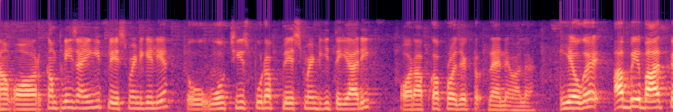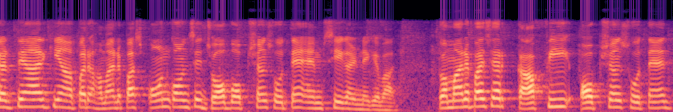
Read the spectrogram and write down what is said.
और कंपनीज़ आएँगी प्लेसमेंट के लिए. तो वो चीज़ पूरा प्लेसमेंट की तैयारी और आपका प्रोजेक्ट रहने वाला है. ये हो गए. अब ये बात करते हैं यार कि यहाँ पर हमारे पास कौन कौन से जॉब ऑप्शंस होते हैं एम करने के बाद. तो हमारे पास यार काफ़ी ऑप्शंस होते हैं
